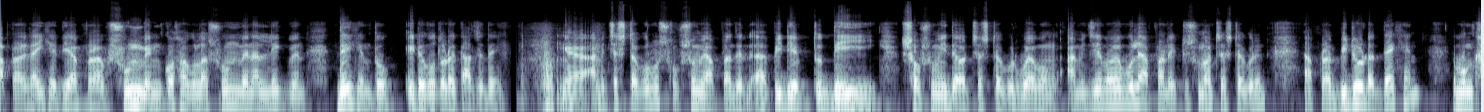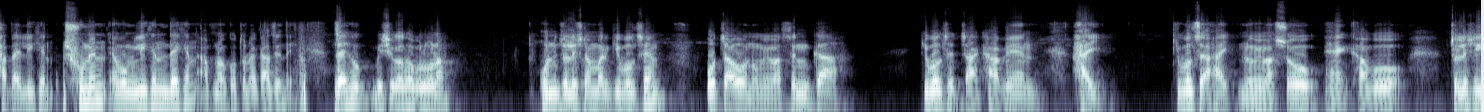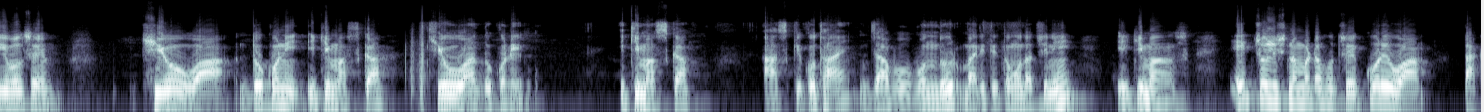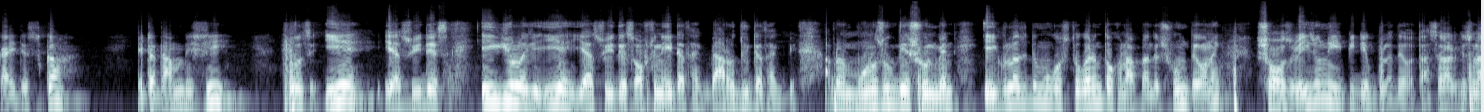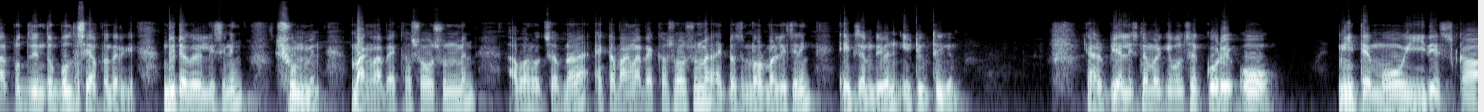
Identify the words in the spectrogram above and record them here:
আপনারা রাইখে দিয়ে আপনারা শুনবেন, কথাগুলো শুনবেন আর লিখবেন। দেখেন তো, এটা কতটা কাজে দেয়। আমি চেষ্টা করব সবসময় আপনাদের পিডিএফ তো দেই, সবসময় দেওয়ার চেষ্টা করব এবং আমি যেভাবে বলে আপনারা একটু শোনার চেষ্টা করেন। আপনারা ভিডিওটা দেখেন এবং খাতায় লিখেন, শুনেন এবং লিখেন, দেখেন আপনার কতটা কাজে দেয়। যাই হোক, বেশি কথা বলব না। উনচল্লিশ নম্বর কি বলছে? ও চাও নমি মাসেন কা? কি বলছে? চা খাবেন? হাই। কি বলছে? হাই নমি মাসো হ্যাঁ খাব। চল্লিশে কি বলছে? খিও ওয়া দোকনি ইকি মাস্কা খিও ওয়া দোকনি ইকি মাস্কা আজকে কোথায়? যাব। বন্ধুর বাড়িতে। তোমরা চিনি ইকিমাস। একচল্লিশ নম্বরটা হচ্ছে, করে ওয়া টাকাই দেশকা এটা দাম বেশি? বলছে ইয়ে ইয়া সুইদেশ, এইগুলো যে ইয়ে ইয়া সুইদেশ অপশন এইটা থাকবে, আরও দুইটা থাকবে। আপনারা মনোযোগ দিয়ে শুনবেন, এইগুলা যদি মুখস্থ করেন, তখন আপনাদের শুনতে অনেক সহজ হবে। এই জন্য এই পিডিএফগুলো দেওয়া। তাছাড়া আর কিছু না, আর প্রতিদিন তো বলছি আপনাদেরকে, দুইটা করে লিসেনিং শুনবেন। বাংলা ব্যাখ্যা সহ শুনবেন, আবার হচ্ছে আপনারা একটা বাংলা ব্যাখ্যা সহ শুনবেন, একটা হচ্ছে নর্মাল লিসেনিং এক্সাম দিবেন ইউটিউব থেকে। আর বিয়াল্লিশ নম্বর কি বলছে? করে ও, মিতে মো ই দেশকা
